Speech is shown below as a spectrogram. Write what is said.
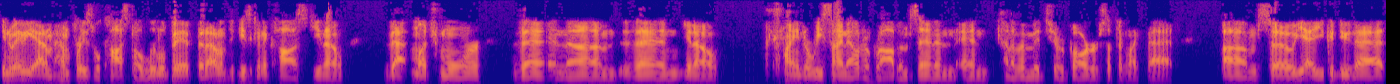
you know maybe Adam Humphries will cost a little bit, but I don't think he's going to cost you know that much more than um, than you know trying to re-sign Aldrick Robinson and and kind of a mid-tier guard or something like that. Um, so yeah, you could do that.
